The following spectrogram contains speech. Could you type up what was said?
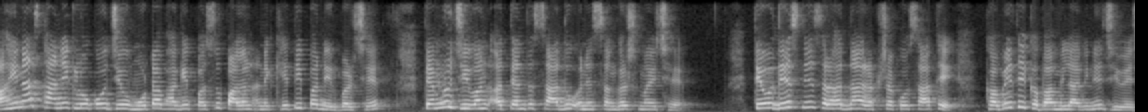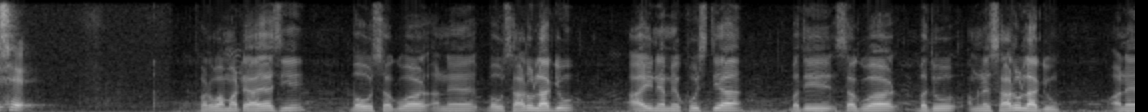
અહીંના સ્થાનિક લોકો જેઓ મોટા ભાગે પશુપાલન અને ખેતી પર નિર્ભર છે, તેમનું જીવન અત્યંત સાદું અને સંઘર્ષમય છે. તેઓ દેશની સરહદના રક્ષકો સાથે ગભેથી ગભા મિલાવીને જીવે છે. ફરવા માટે આવ્યા છીએ. બહુ સગવડ અને બહુ સારું લાગ્યું. આવીને અમે ખુશ થયા. બધી સગવડ બધું અમને સારું લાગ્યું. અને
